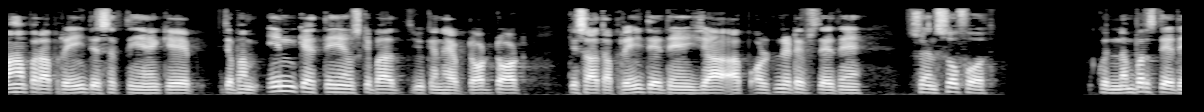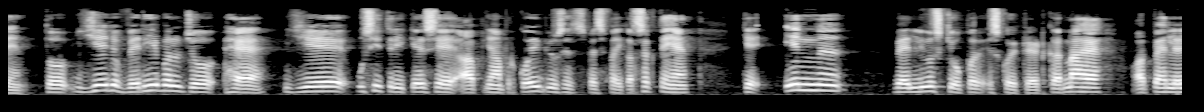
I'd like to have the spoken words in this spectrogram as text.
وہاں پر آپ رینج دے سکتے ہیں کہ جب ہم ان کہتے ہیں اس کے بعد you can have dot dot کے ساتھ آپ رینج دے دیں یا آپ آلٹرنیٹیوس دے دیں سو اینڈ سو فورتھ کوئی نمبرز دے دیں تو یہ جو ویریبل جو ہے یہ اسی طریقے سے آپ یہاں پر کوئی بھی اسے اسپیسیفائی کر سکتے ہیں کہ ان ویلیوز کے اوپر اس کو اٹریٹ کرنا ہے اور پہلے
